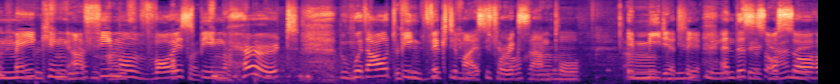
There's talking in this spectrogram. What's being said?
making a female voice being heard without being victimized, for example immediately. And this is also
